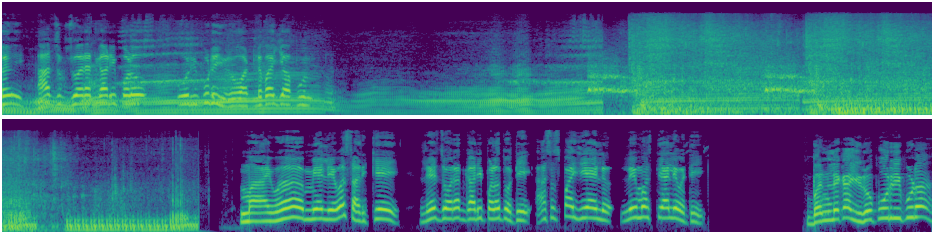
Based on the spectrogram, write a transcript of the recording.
अय आज जोरात गाडी पळो पोरी पुढे हिरो वाटलं पाहिजे आपण. माय व मेले व सारखे. लय जोरात गाडी पळत होते. असंच पाहिजे यायला. लय मस्ती आले होते. बनले का हिरो पोरी पुढं?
